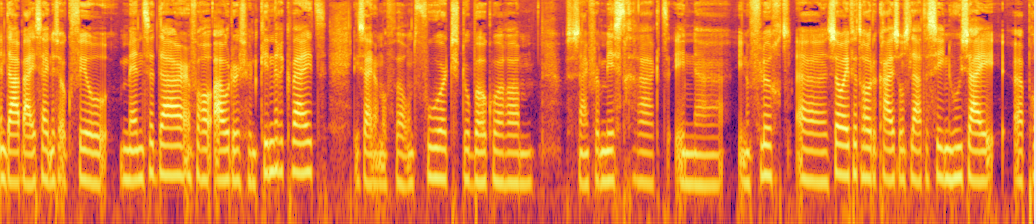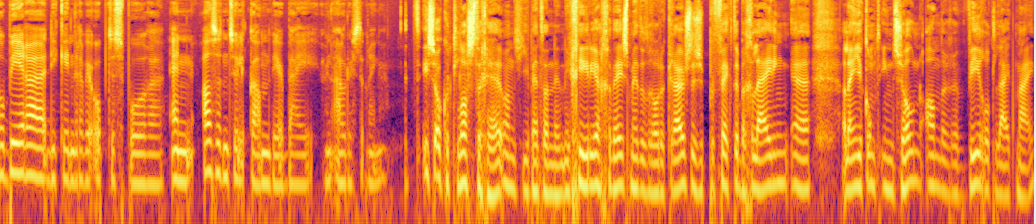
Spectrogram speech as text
En daarbij zijn dus ook veel mensen daar en vooral ouders hun kinderen kwijt. Die zijn dan ofwel ontvoerd door Boko Haram. Ze zijn vermist geraakt in, uh, in een vlucht. Uh, zo heeft het Rode Kruis ons laten zien hoe zij uh, proberen die kinderen weer op te sporen. En als het natuurlijk kan, weer bij hun ouders te brengen is ook het lastige, hè? want je bent dan in Nigeria geweest met het Rode Kruis, dus een perfecte begeleiding. Uh, alleen je komt in zo'n andere wereld, lijkt mij.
